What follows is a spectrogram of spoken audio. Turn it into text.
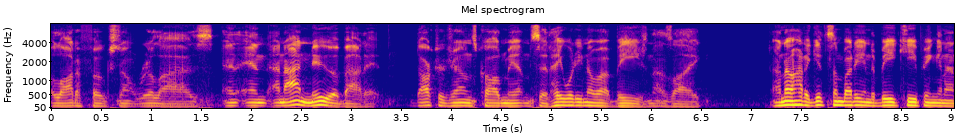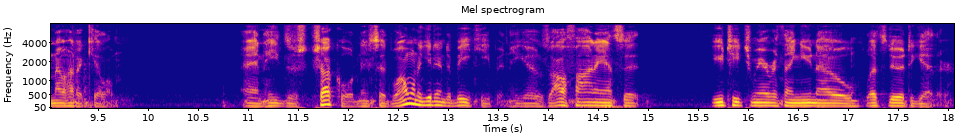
a lot of folks don't realize, and and and I knew about it. Dr. Jones called me up and said, "Hey, what do you know about bees?" And I was like, "I know how to get somebody into beekeeping, and I know how to kill them." And he just chuckled and he said, "Well, I want to get into beekeeping." He goes, "I'll finance it. You teach me everything you know. Let's do it together."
